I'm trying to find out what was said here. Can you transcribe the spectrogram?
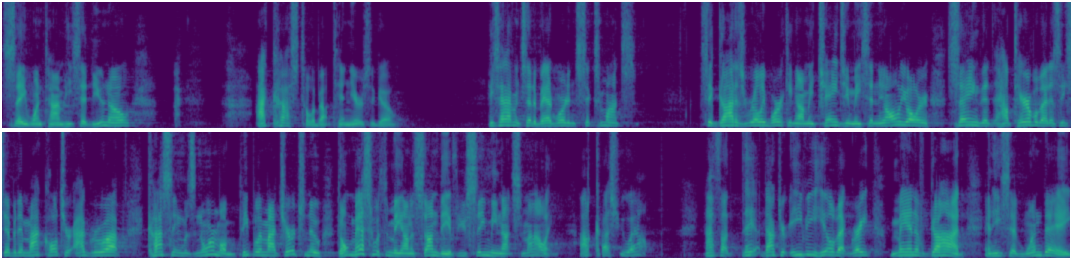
say one time, he said, Do you know, I cussed till about 10 years ago. He said, I haven't said a bad word in six months. He said, God is really working on me, changing me. He said, and all y'all are saying that how terrible that is. He said, but in my culture, I grew up, cussing was normal. People in my church knew, don't mess with me on a Sunday if you see me not smiling. I'll cuss you out. And I thought, Dr. E.V. Hill, that great man of God. And he said, one day,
